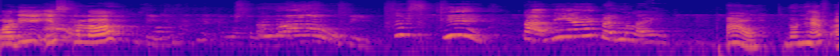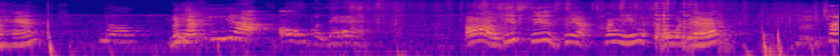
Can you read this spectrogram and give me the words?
body is color แต่นี่ไม่เป็นอะไร อ้าว don't have a hand no Don't have- yeah over there อ๋อ this is เนี่ยข้างนี้ over there ใช่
